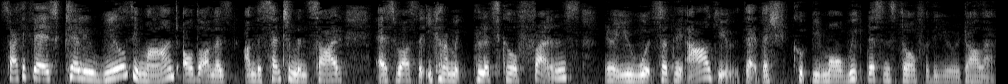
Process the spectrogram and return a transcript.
So I think there is clearly real demand, although on the, on the sentiment side, as well as the economic political fronts, you know, you would certainly argue that there could be more weakness in store for the euro dollar.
